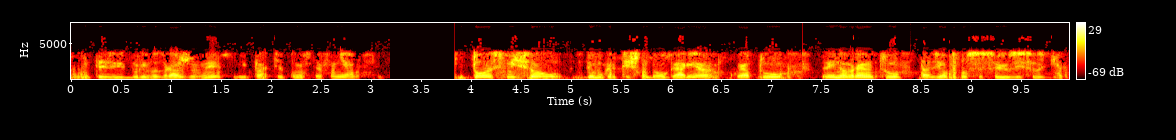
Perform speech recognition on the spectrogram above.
на тези избори Възраждане и партията на Стефан Янов. В този смисъл демократична България, която нали, на времето тази общност се съюзи с ГЕРБ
